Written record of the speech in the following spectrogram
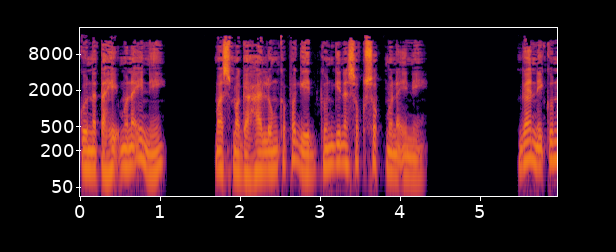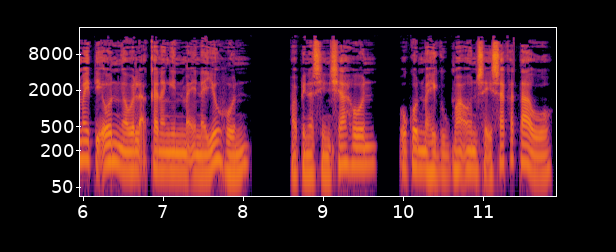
Kung natahi mo na ini, mas magahalong kapagid kung ginasuksok mo na ini. Gani kung may tion nga wala ka nangin mainayuhon, mapinasinsyahon, o kung mahigugmaon sa isa ka tawo,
